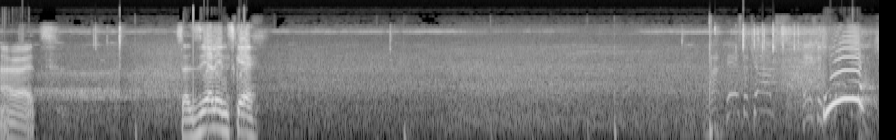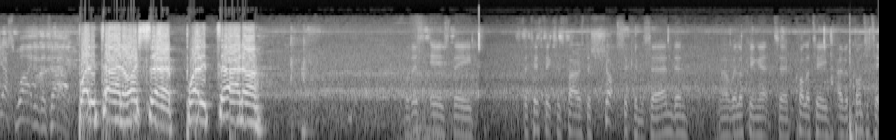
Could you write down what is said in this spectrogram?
Alright. So Zielinski. Here's the chance. Here's the Woo! Just wide of the target. Politano, oh sir, Politano. Well, this is the statistics as far as the shots are concerned, and well, we're looking at uh, quality over quantity.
